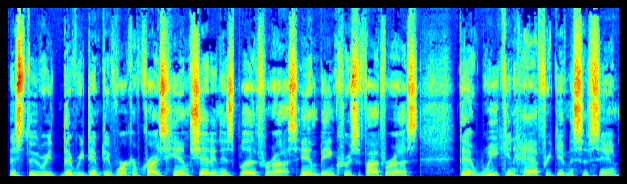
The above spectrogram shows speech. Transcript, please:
It's through re- the redemptive work of Christ, Him shedding His blood for us, Him being crucified for us, that we can have forgiveness of sin.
